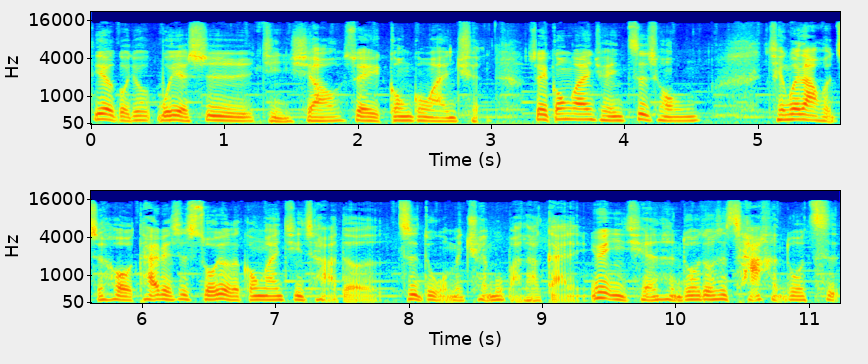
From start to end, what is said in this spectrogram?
第二个就我也是警消，所以公共安全，所以公共安全自从钱柜大火之后，台北市所有的公安稽查的制度，我们全部把它改了。因为以前很多都是查很多次，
